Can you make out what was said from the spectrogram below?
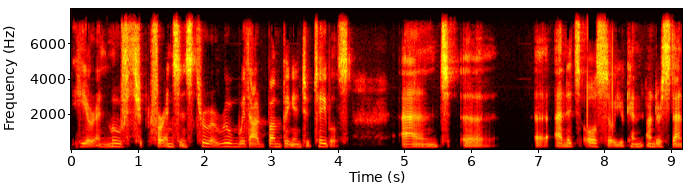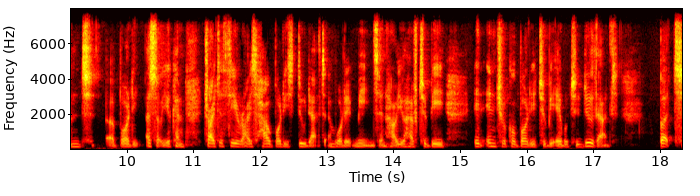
hear, and move, th- for instance, through a room without bumping into tables. And uh, uh, and it's also you can understand a body, uh, so you can try to theorize how bodies do that and what it means, and how you have to be an integral body to be able to do that. But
